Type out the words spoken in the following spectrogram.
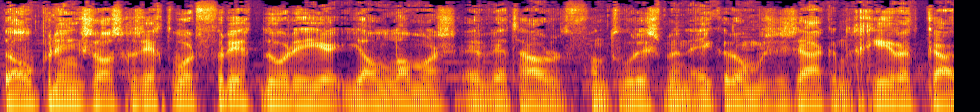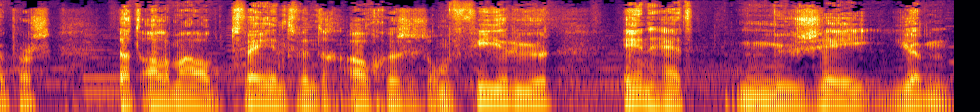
De opening, zoals gezegd, wordt verricht door de heer Jan Lammers... en wethouder van Toerisme en Economische Zaken Gerard Kuipers. Dat allemaal op 22 augustus om 4 uur in het museum.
